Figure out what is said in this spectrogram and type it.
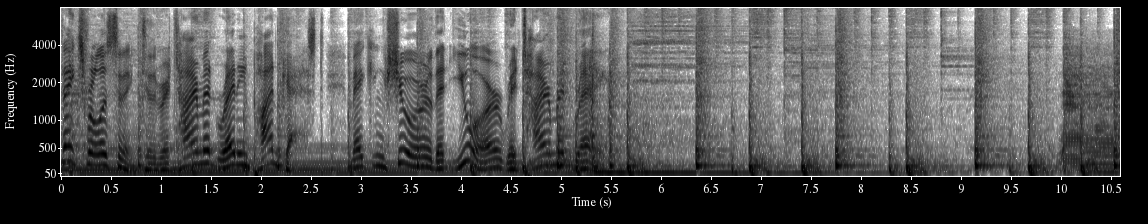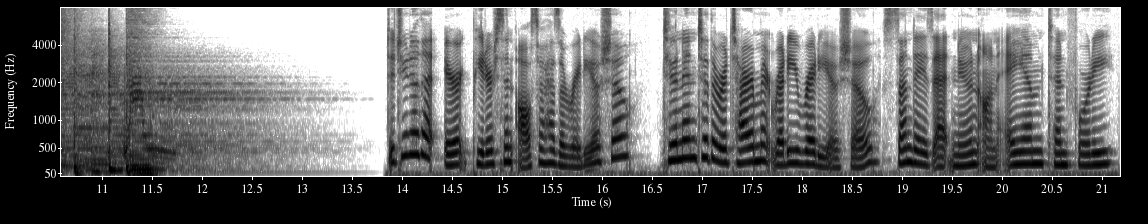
Thanks for listening to the Retirement Ready podcast, making sure that you're retirement ready. Did you know that Eric Peterson also has a radio show? Tune in to the Retirement Ready radio show, Sundays at noon on AM 1040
